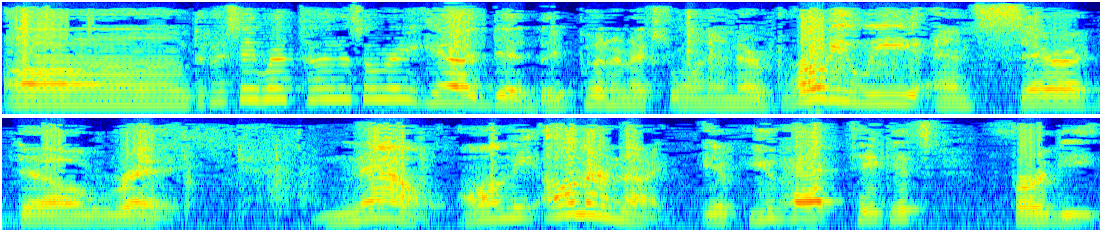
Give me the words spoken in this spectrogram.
um, did I say Rhett Titus already? Yeah, I did. They put an extra one in there. Brodie Lee and Sarah Del Rey. Now, on the other night, if you had tickets for the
